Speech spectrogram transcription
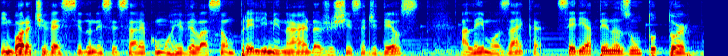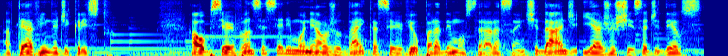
Embora tivesse sido necessária como revelação preliminar da justiça de Deus, a lei mosaica seria apenas um tutor até a vinda de Cristo. A observância cerimonial judaica serviu para demonstrar a santidade e a justiça de Deus,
